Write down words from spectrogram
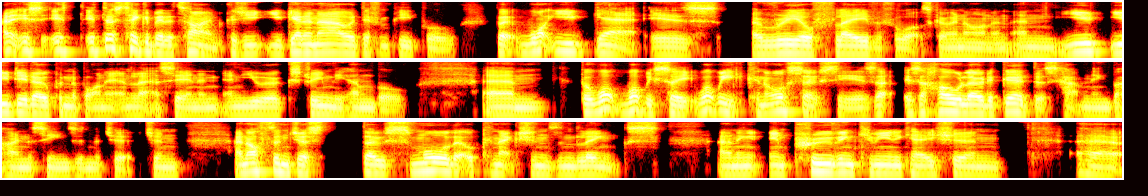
And it's, it, it does take a bit of time because you, you get an hour different people, but what you get is a real flavor for what's going on. And and you you did open the bonnet and let us in, and, and you were extremely humble. Um, but what what we see, what we can also see is a, is a whole load of good that's happening behind the scenes in the church, and and often just those small little connections and links, and in, improving communication, uh,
